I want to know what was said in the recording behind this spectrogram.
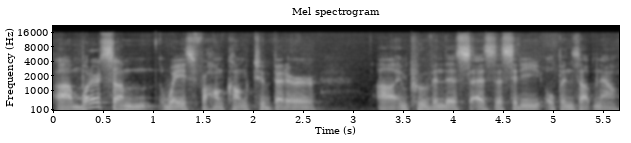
um, what are some ways for Hong Kong to better uh, improve in this as the city opens up now?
